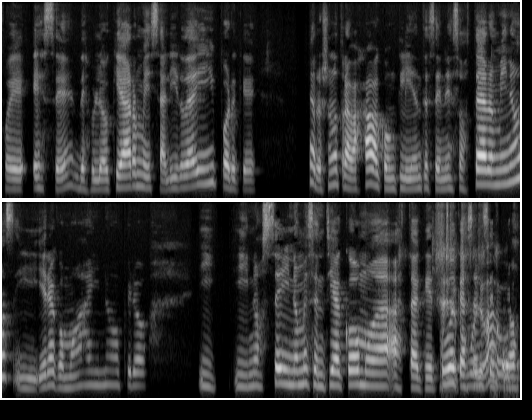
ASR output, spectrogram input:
fue ese, desbloquearme y salir de ahí, porque claro, yo no trabajaba con clientes en esos términos y era como, ay, no, pero, y, no sé, y no me sentía cómoda hasta que tuve que hacer ese proceso.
